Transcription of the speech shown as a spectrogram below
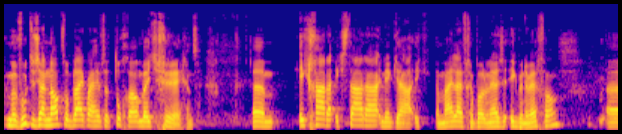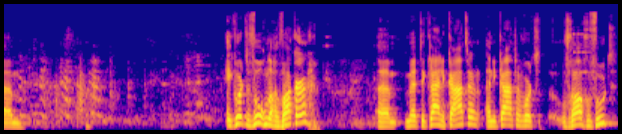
mijn voeten zijn nat, want blijkbaar heeft het toch wel een beetje geregend. Ehm, ik, ga daar, ik sta daar en denk, ja, ik, mijn lijf geen Polonaise, ik ben er weg van. Ik word de volgende dag wakker ehm, met een kleine kater. En die kater wordt vooral gevoed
